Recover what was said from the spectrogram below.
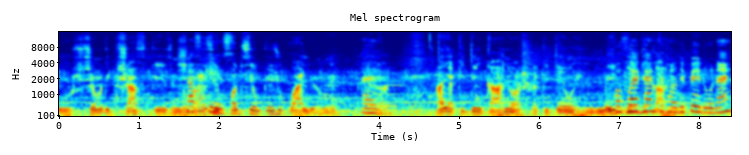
O chama de chafqueza. No Chafqueza. Brasil pode ser o queijo coalho, né? É. Aí aqui tem carne, eu acho que aqui tem uns meio Qual foi a de carne falou de peru, né?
